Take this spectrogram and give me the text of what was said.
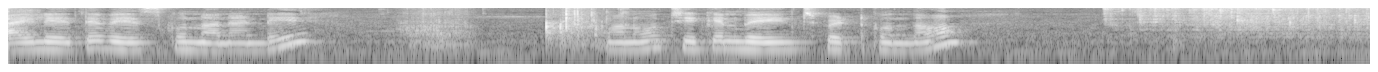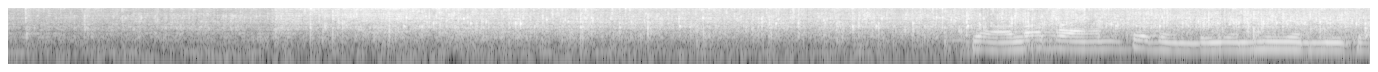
ఆయిల్ అయితే వేసుకున్నానండి. మనం చికెన్ వేయించి పెట్టుకుందాం. చాలా బాగుంటుందండి ఎన్ని ఎన్నిగా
